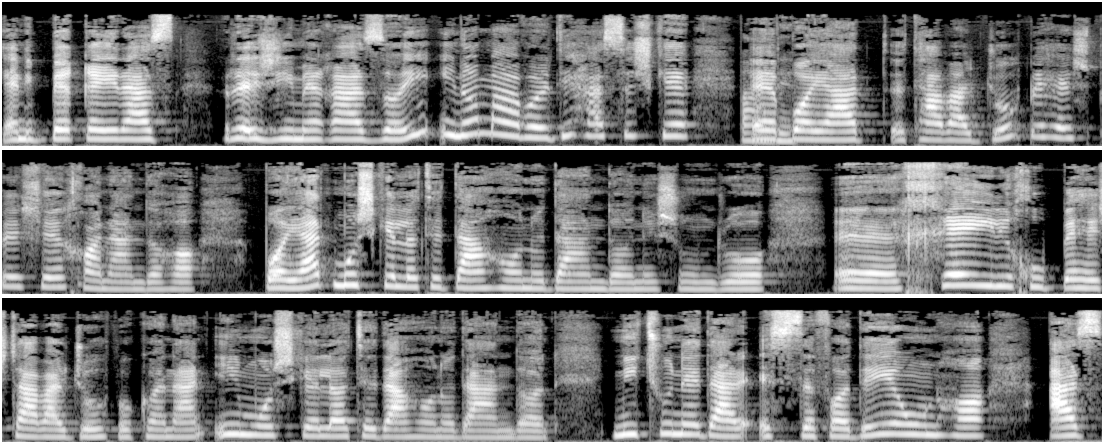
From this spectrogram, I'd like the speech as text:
یعنی به غیر از رژیم غذایی اینا مواردی هستش که بله. باید توجه بهش بشه. خواننده ها باید مشکلات دهان و دندانشون رو خیلی خوب بهش توجه بکنن. این مشکلات دهان و دندان می‌تونه در استفاده اونها از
